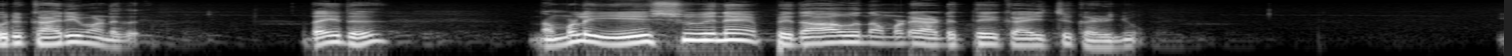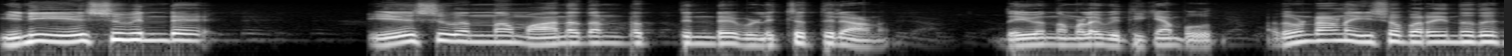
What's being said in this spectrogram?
ഒരു കാര്യമാണിത്. അതായത് നമ്മൾ യേശുവിനെ പിതാവ് നമ്മുടെ അടുത്തേക്ക് അയച്ചു കഴിഞ്ഞു. ഇനി യേശുവിന്റെ യേശു എന്ന മാനദണ്ഡത്തിന്റെ വെളിച്ചത്തിലാണ് ദൈവം നമ്മളെ വിധിക്കാൻ പോകുന്നത്. അതുകൊണ്ടാണ് ഈശോ പറയുന്നത്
